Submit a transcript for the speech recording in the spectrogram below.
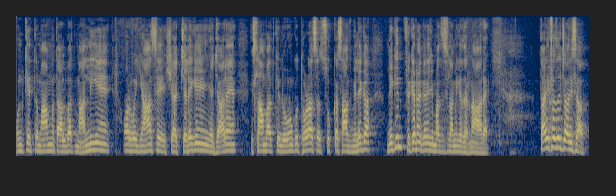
उनके तमाम मुतालबात मान लिए हैं, और वो यहाँ से शायद चले गए हैं या जा रहे हैं। इस्लामाबाद के लोगों को थोड़ा सा सुख का सांस मिलेगा, लेकिन फ़िक्र ना करें, जमात इस्लामी का धरना आ रहा है। तारिक फजल चौधरी साहब,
